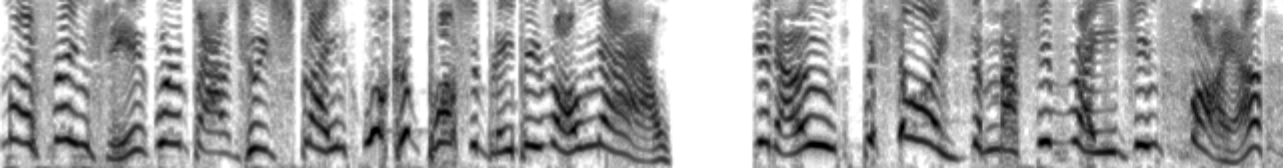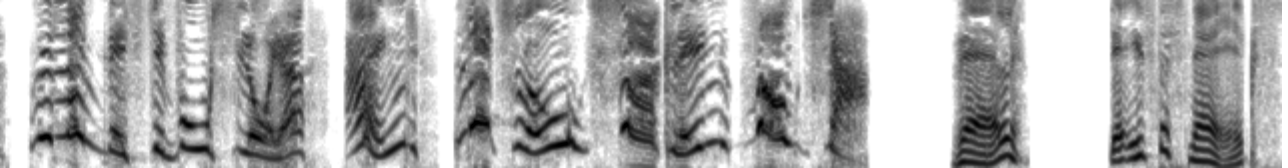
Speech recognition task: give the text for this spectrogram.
My friends here were about to explain what could possibly be wrong now. You know, besides the massive raging fire, relentless divorce lawyer, and literal circling vulture. Well, there is the snakes.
